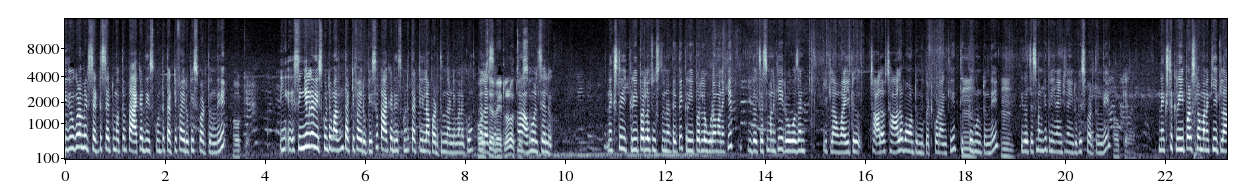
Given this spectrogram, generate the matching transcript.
ఇది కూడా మీరు సెట్ సెట్ మొత్తం ప్యాకెట్ తీసుకుంటే థర్టీ ఫైవ్ రూపీస్ పడుతుంది సింగిల్గా తీసుకుంటే మాత్రం థర్టీ ఫైవ్ రూపీస్ ప్యాకెట్ తీసుకుంటే థర్టీ ఇలా పడుతుందండి మనకు కలర్స్ హోల్సేల్ నెక్స్ట్ ఈ క్రీపర్లో చూస్తున్నట్టయితే క్రీపర్లో కూడా మనకి ఇది వచ్చేసి మనకి రోజ్ అండ్ ఇట్లా వైట్ చాలా చాలా బాగుంటుంది పెట్టుకోవడానికి థిక్గా ఉంటుంది. ఇది వచ్చేసి మనకి త్రీ నైంటీ నైన్ రూపీస్ పడుతుంది నెక్స్ట్ క్రీపర్స్లో మనకి ఇట్లా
